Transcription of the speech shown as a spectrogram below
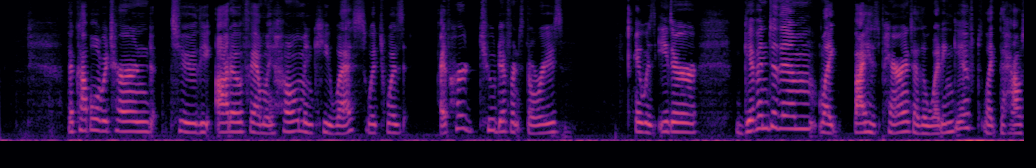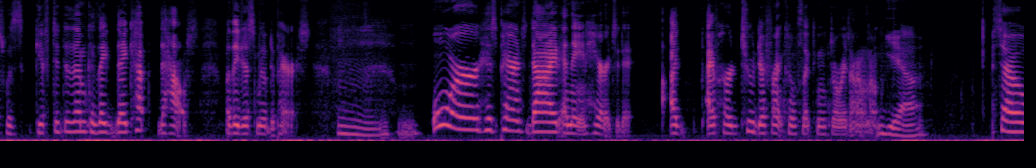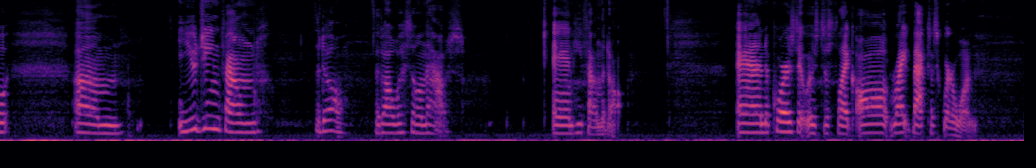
The couple returned to the Otto family home in Key West, which was, I've heard two different stories. It was either given to them like by his parents as a wedding gift, like the house was gifted to them because they, they kept the house, but they just moved to Paris. Mm-hmm. Or his parents died and they inherited it. I, I've heard two different conflicting stories. I don't know. Yeah. So, um, Eugene found the doll. The doll was still in the house. And he found the doll. And of course, it was just like all right back to square one.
